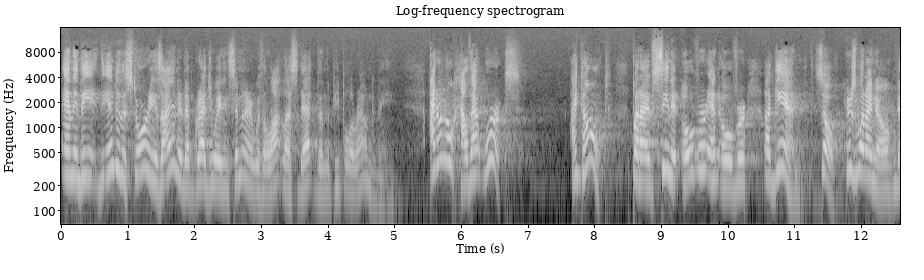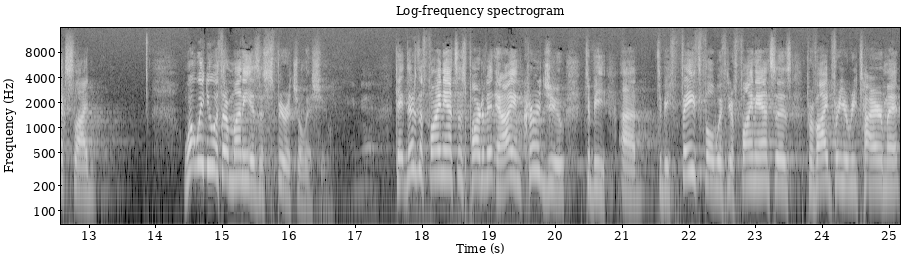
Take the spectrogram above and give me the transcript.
And in the, the end of the story is I ended up graduating seminary with a lot less debt than the people around me. I don't know how that works. I don't but I have seen it over and over again. So here's what I know. Next slide. What we do with our money is a spiritual issue. Okay, there's the finances part of it, and I encourage you to be, uh, to be faithful with your finances, provide for your retirement,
